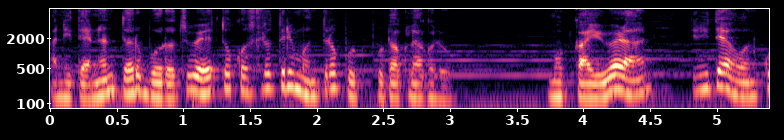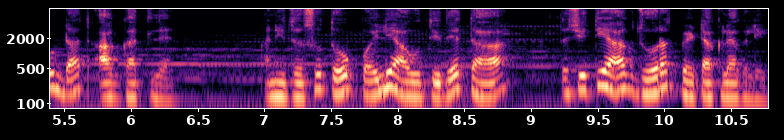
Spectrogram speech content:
आणि त्यानंतर बरोच वेळ तो कसलो तरी मंत्र पुटपुटक लागलो. मग काही वेळान तिने त्या हवनकुंडात आग घातले. आणि जसं तो पहिली आहुती देता तशी ती आग जोरात पेटाक लागली.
